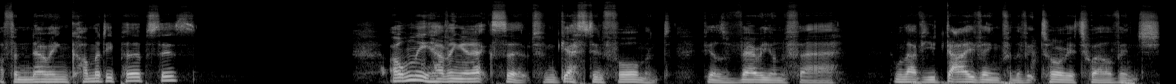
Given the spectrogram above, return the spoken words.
are for knowing comedy purposes? Only having an excerpt from Guest Informant feels very unfair and we'll have you diving for the Victoria 12 inch,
